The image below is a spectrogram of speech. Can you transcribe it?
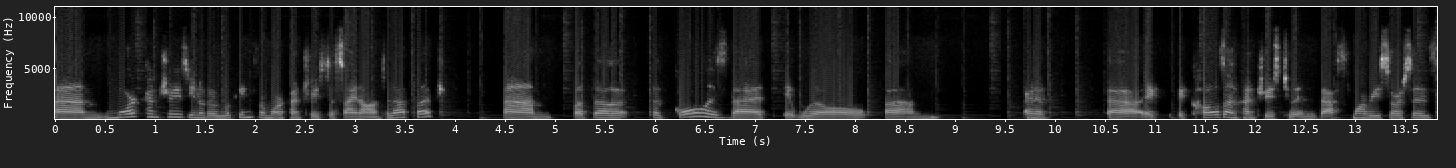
Um, more countries, you know, they're looking for more countries to sign on to that pledge. Um, but the the goal is that it will um, kind of uh, it, it calls on countries to invest more resources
